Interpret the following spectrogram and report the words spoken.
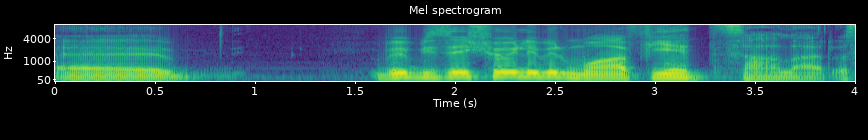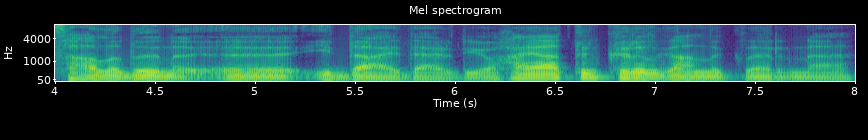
Ee, ve bize şöyle bir muafiyet sağlar sağladığını e, iddia eder diyor. Hayatın kırılganlıklarına,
